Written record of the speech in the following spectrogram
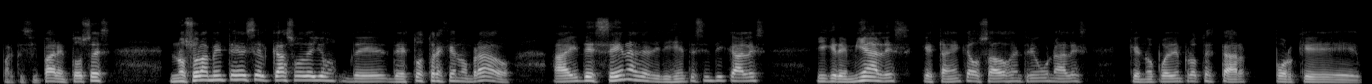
participar. Entonces, no solamente es el caso de ellos, de, estos tres que he nombrado, hay decenas de dirigentes sindicales y gremiales que están encausados en tribunales que no pueden protestar porque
